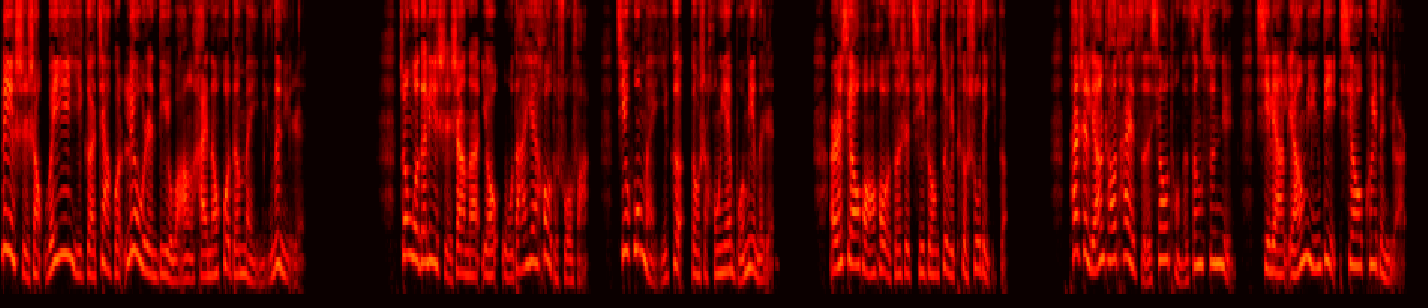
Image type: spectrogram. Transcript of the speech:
历史上唯一一个嫁过六任帝王还能获得美名的女人。中国的历史上呢，有五大艳后的说法，几乎每一个都是红颜薄命的人，而萧皇后则是其中最为特殊的一个。她是梁朝太子萧统的曾孙女，西凉梁明帝萧岿的女儿，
